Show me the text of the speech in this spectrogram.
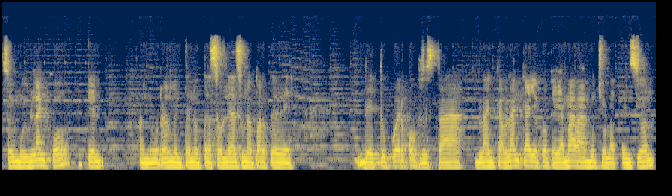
Soy muy blanco, piel, cuando realmente no te asoleas una parte de, de tu cuerpo, pues está blanca, blanca. Yo creo que llamaba mucho la atención.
